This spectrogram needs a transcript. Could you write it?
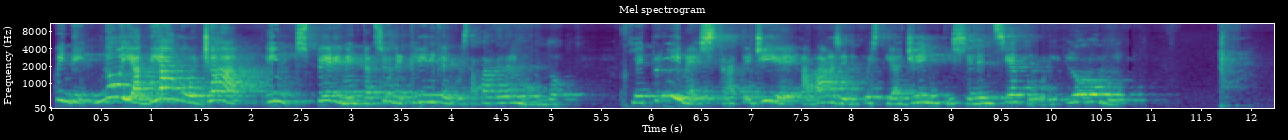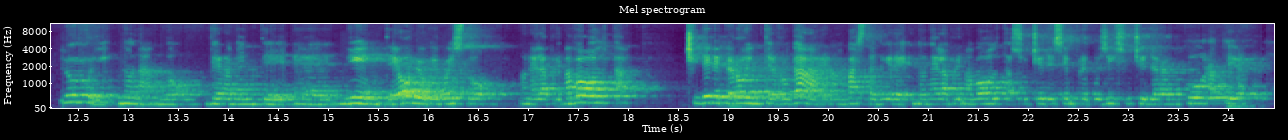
Quindi noi abbiamo già in sperimentazione clinica in questa parte del mondo le prime strategie a base di questi agenti silenziatori, loro lì loro lì non hanno veramente eh, niente. È ovvio che questo non è la prima volta, ci deve però interrogare, non basta dire non è la prima volta, succede sempre così, succederà ancora per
